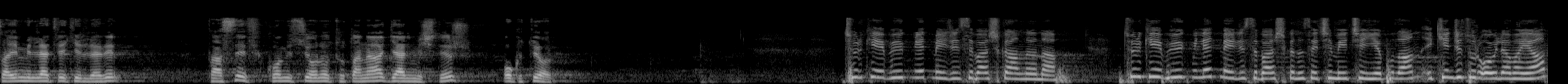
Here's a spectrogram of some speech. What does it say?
Sayın milletvekilleri, tasnif komisyonu tutanağı gelmiştir. Okutuyor. Türkiye Büyük Millet Meclisi Başkanlığına Türkiye Büyük Millet Meclisi Başkanı seçimi için yapılan ikinci tur oylamaya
